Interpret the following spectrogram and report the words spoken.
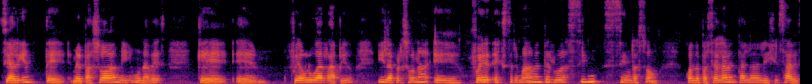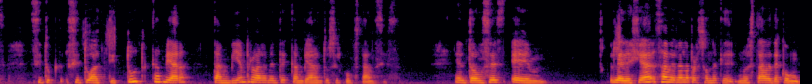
Si alguien te, me pasó a mí una vez que eh, fui a un lugar rápido y la persona eh, fue extremadamente ruda sin, sin razón. Cuando pasé a la ventana le dije, sabes, si tu, si tu actitud cambiara, también probablemente cambiaran tus circunstancias. Entonces, em, le dejé saber a la persona que no estaba, con,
